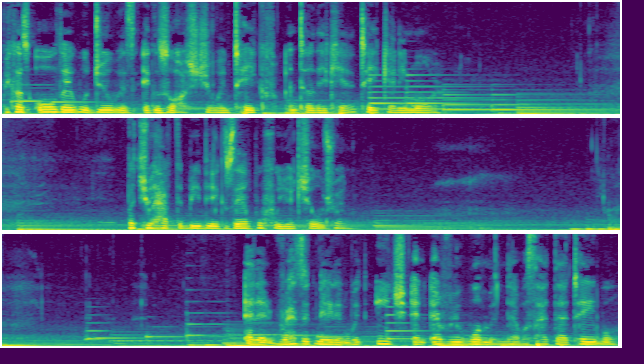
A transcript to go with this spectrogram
Because all they will do is exhaust you and take until they can't take anymore. But you have to be the example for your children. And it resonated with each and every woman that was at that table.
